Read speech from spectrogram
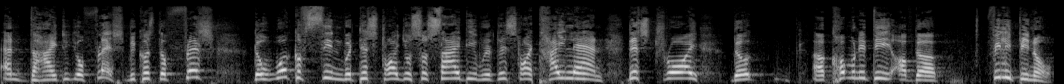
and die to your flesh because the flesh, the work of sin will destroy your society, will destroy Thailand, destroy the uh, community of the Filipino.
